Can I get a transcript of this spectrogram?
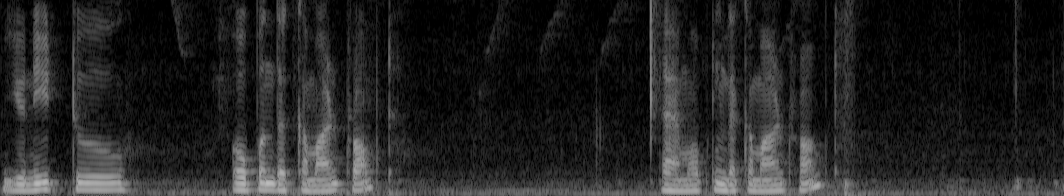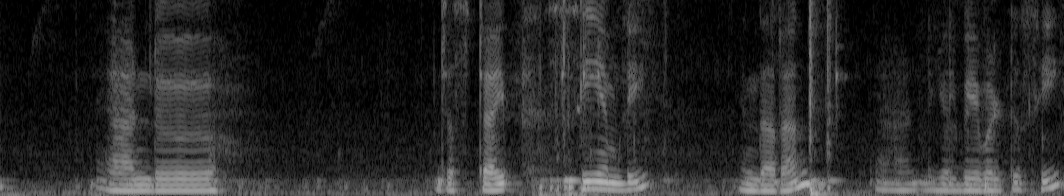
you need to open the command prompt. I am opening the command prompt and uh, just type cmd in the run and you'll be able to see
